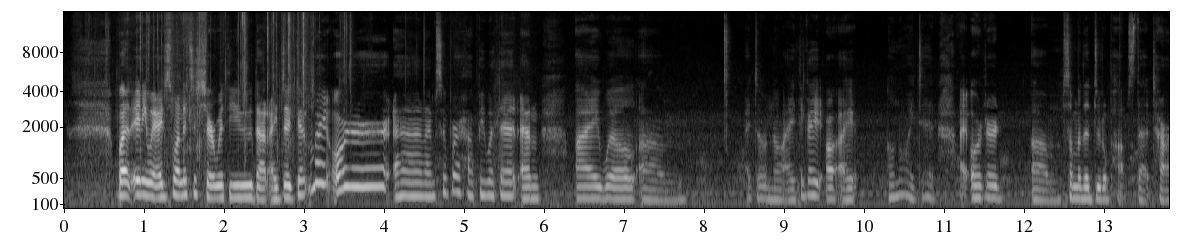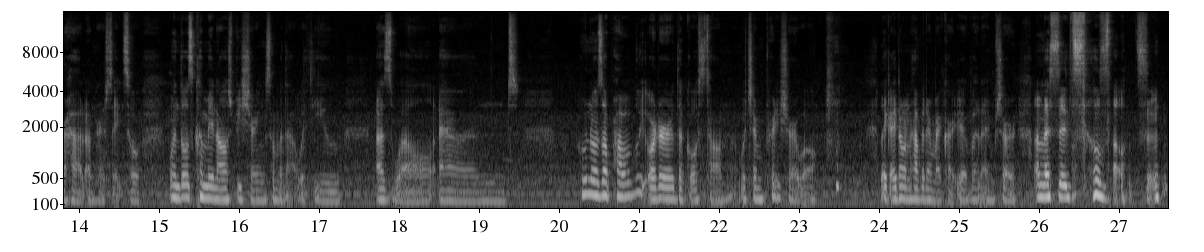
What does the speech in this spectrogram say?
but anyway, I just wanted to share with you that I did get my order and I'm super happy with it. And I will, um, I don't know. I think I, uh, I, oh no, I did. I ordered um, some of the doodle pops that Tara had on her site. So when those come in, I'll be sharing some of that with you as well. And who knows, I'll probably order the Ghost Town, which I'm pretty sure I will. like, I don't have it in my cart yet, but I'm sure, unless it sells out soon.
